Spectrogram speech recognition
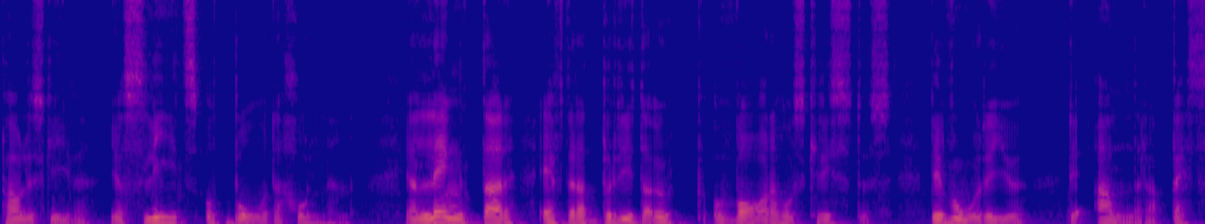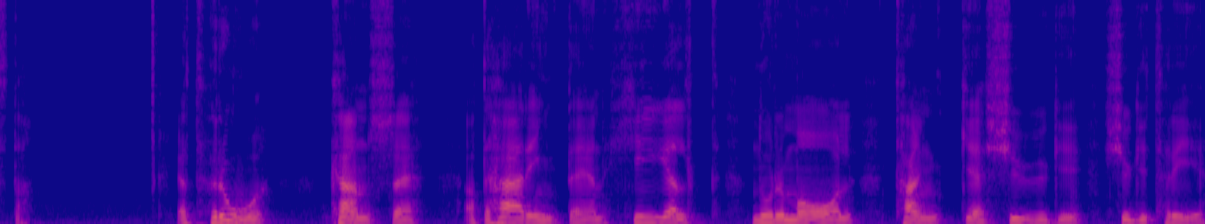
Paulus skriver Jag slits åt båda hållen. Jag längtar efter att bryta upp och vara hos Kristus. Det vore ju det allra bästa. Jag tror kanske att det här inte är en helt normal tanke 2023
